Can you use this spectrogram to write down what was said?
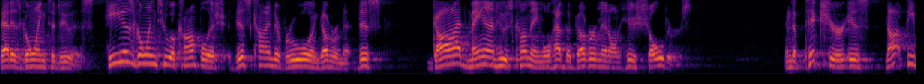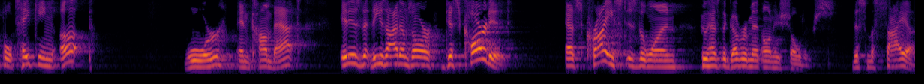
that is going to do this. He is going to accomplish this kind of rule and government. This God man who's coming will have the government on his shoulders. And the picture is not people taking up war and combat, it is that these items are discarded as Christ is the one who has the government on his shoulders, this Messiah.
